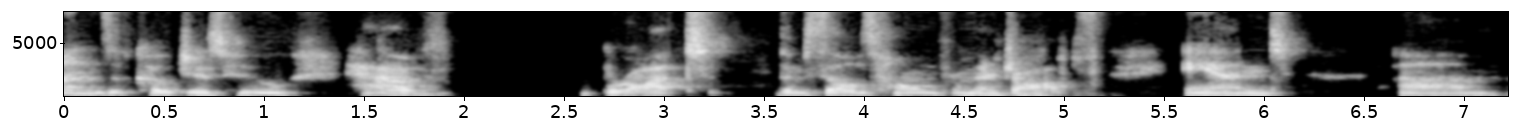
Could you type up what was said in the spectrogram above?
tons of coaches who have brought themselves home from their jobs and um,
